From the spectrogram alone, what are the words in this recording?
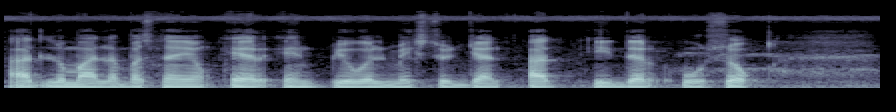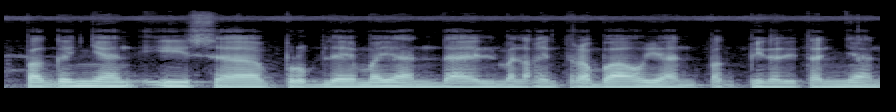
At lumalabas na yung air and fuel mixture dyan at either usok. Pag ganyan is uh, problema yan dahil malaking trabaho yan pag pinalitan yan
